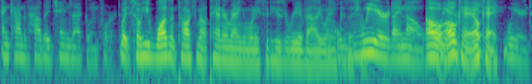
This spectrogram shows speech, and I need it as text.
and kind of how they change that going forward. Wait, so he wasn't talking about Tanner Mangum when he said he was reevaluating positions? Weird, I know. Oh, Weird, okay, right? okay. Weird.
